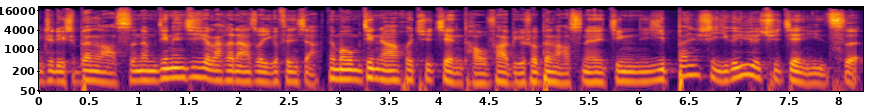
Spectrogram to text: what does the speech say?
这里是笨老师。那么今天继续来和大家做一个分享。那么我们经常会去剪头发，比如说笨老师呢，今一般是一个月去剪一次。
